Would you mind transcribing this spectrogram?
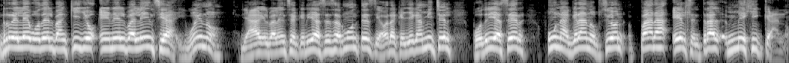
relevo del banquillo en el Valencia. Y bueno, ya el Valencia quería a César Montes y ahora que llega Michel, podría ser una gran opción para el central mexicano.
